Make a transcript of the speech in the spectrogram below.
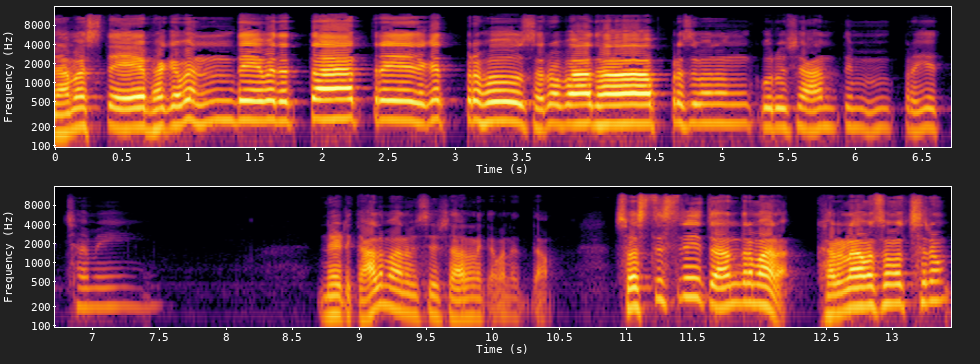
నమస్తే భగవన్ దేవదత్తాత్రే జగత్ప్రభో సర్వబాధా ప్రసవనం కురు శాంతిం ప్రయచ్చమే. నేటి కాలమాన విశేషాలను గమనిద్దాం. స్వస్తి శ్రీ చాంద్రమాన కరుణామ సంవత్సరం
